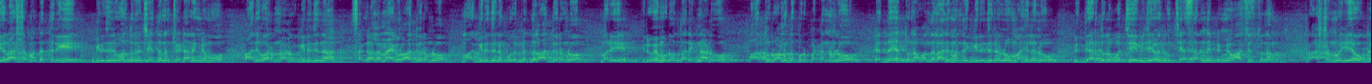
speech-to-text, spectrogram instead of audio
ఈ రాష్ట్రం అంతా తిరిగి గిరిజన వంతులను చైతన్యం చేయడానికి మేము ఆదివారం నాడు గిరిజన సంఘాల నాయకుల ఆధ్వర్యంలో మా గిరిజన కుల పెద్దల ఆధ్వర్యంలో మరి ఇరవై మూడో తారీఖు నాడు పాతూరు అనంతపురం పట్టణంలో పెద్ద ఎత్తున వందలాది మంది గిరిజనులు మహిళలు విద్యార్థులు వచ్చి విజయవంతం చేస్తారని చెప్పి మేము ఆశిస్తున్నాం. రాష్ట్రంలో ఏ ఒక్క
